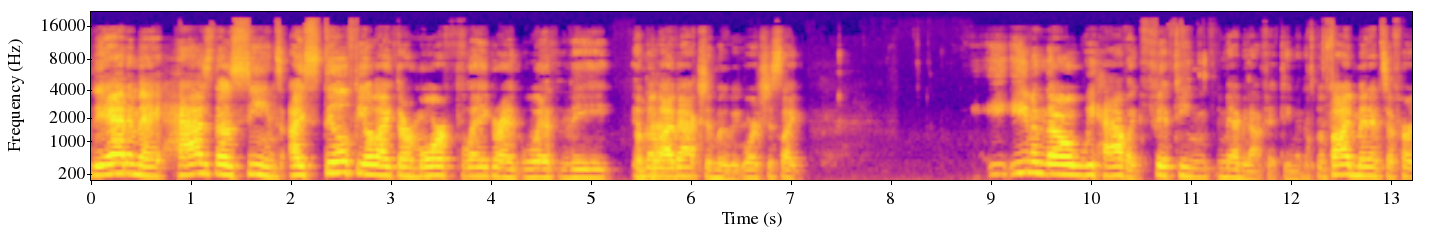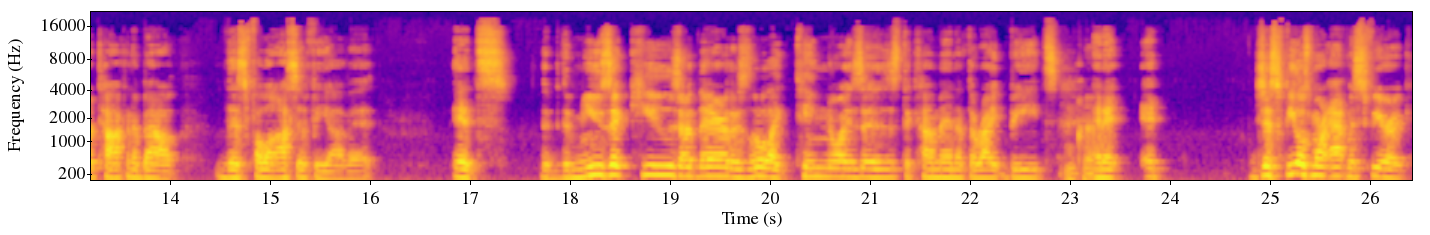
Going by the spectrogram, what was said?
the anime has those scenes, I still feel like they're more flagrant with the in the live action movie, where it's just like. e- Even though we have like 15, maybe not 15 minutes, but five minutes of her talking about this philosophy of it, it's the, the music cues are there. There's little like ting noises to come in at the right beats Okay. and it it just feels more atmospheric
